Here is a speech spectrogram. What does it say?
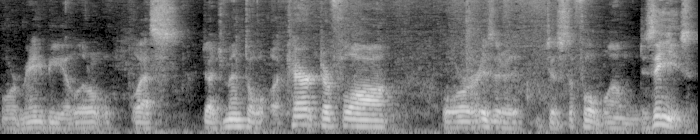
or maybe a little less judgmental, a character flaw, or is it a, just a full-blown disease?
